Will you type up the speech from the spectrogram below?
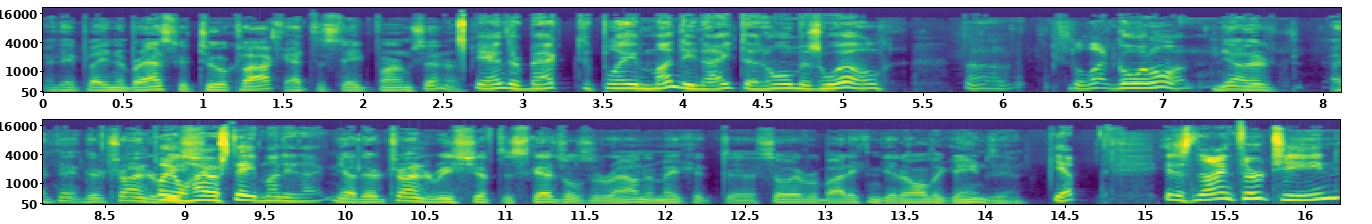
They play Nebraska two o'clock at the State Farm Center. Yeah, and they're back to play Monday night at home as well. Uh, there's a lot going on. Yeah, they're. I think they're trying to play Ohio State Monday night. Yeah, they're trying to reshift the schedules around and make it uh, so everybody can get all the games in. Yep, it is nine thirteen.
